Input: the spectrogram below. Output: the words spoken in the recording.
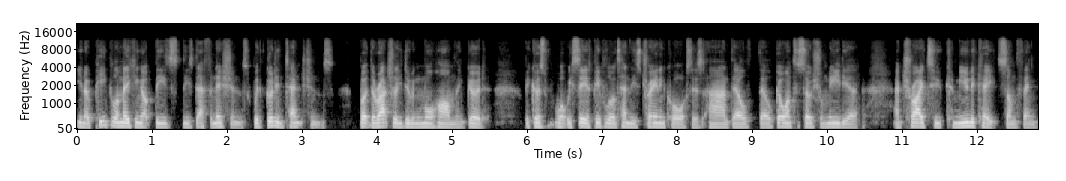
you know people are making up these these definitions with good intentions but they're actually doing more harm than good. Because what we see is people who attend these training courses and they'll they'll go onto social media and try to communicate something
